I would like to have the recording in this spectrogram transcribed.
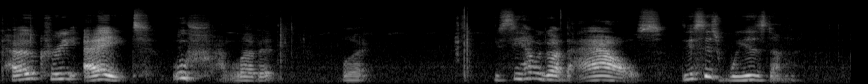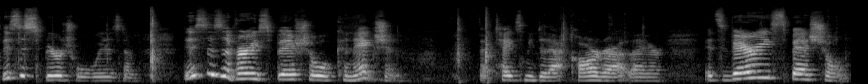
Co-create. Oof, I love it. Look. You see how we got the owls? This is wisdom. This is spiritual wisdom. This is a very special connection. That takes me to that card right there. It's very special.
